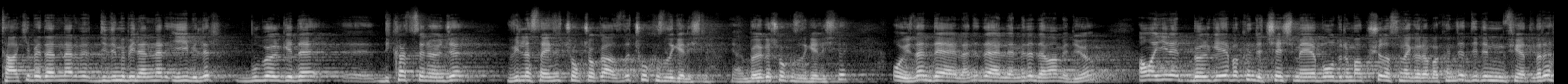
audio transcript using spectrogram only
Takip edenler ve Didim'i bilenler iyi bilir. Bu bölgede e, birkaç sene önce villa sayısı çok çok azdı. Çok hızlı gelişti. Yani bölge çok hızlı gelişti. O yüzden değerlendi. Değerlenme de devam ediyor. Ama yine bölgeye bakınca Çeşme'ye, Bodrum'a, Kuşadası'na göre bakınca Didim'in fiyatları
